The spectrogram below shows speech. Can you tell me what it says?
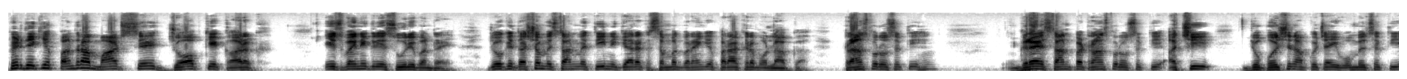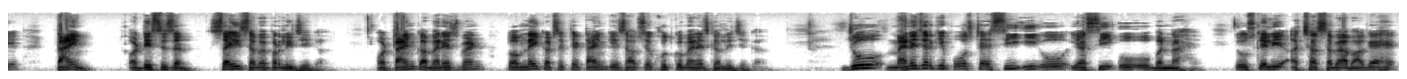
फिर देखिए, पंद्रह मार्च से जॉब के कारक इस महीने के लिए सूर्य बन रहे हैं, जो कि दशम स्थान में तीन ग्यारह का संबंध बनाएँगे। पराक्रम और लाभ का ट्रांसफ़र हो सकती है। ग्रह स्थान पर ट्रांसफ़र हो सकती है। अच्छी जो पोजीशन आपको चाहिए, वो मिल सकती है। टाइम और डिसीज़न सही समय पर लीजिएगा। और टाइम का मैनेजमेंट तो हम नहीं कर सकते, टाइम के हिसाब से खुद को मैनेज कर लीजिएगा। जो मैनेजर की पोस्ट है सीईओ या सीओओ बनना है तो उसके लिए अच्छा समय अब आ गया है,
